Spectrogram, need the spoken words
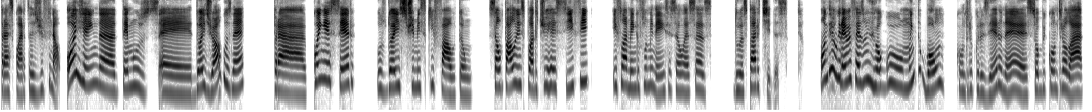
para as quartas de final. Hoje ainda temos é, dois jogos, né, para conhecer os dois times que faltam. São Paulo e Sport Recife e Flamengo e Fluminense são essas duas partidas. Ontem o Grêmio fez um jogo muito bom contra o Cruzeiro, né? Soube controlar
